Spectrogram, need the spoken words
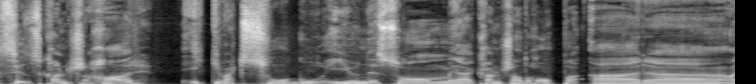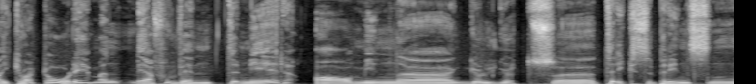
syns kanskje har ikke vært så god i juni som jeg kanskje hadde håpa. Er uh, Har ikke vært dårlig, men jeg forventer mer av min uh, gullgutt, uh, trikseprinsen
